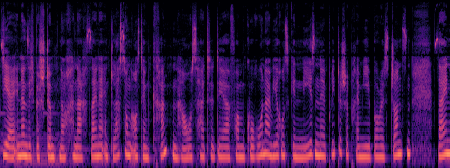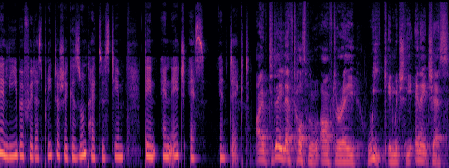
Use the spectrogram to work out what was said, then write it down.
Sie erinnern sich bestimmt noch, nach seiner Entlassung aus dem Krankenhaus hatte der vom Coronavirus genesene britische Premier Boris Johnson seine Liebe für das britische Gesundheitssystem, den NHS, entdeckt. I've today left hospital after a week in which the NHS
